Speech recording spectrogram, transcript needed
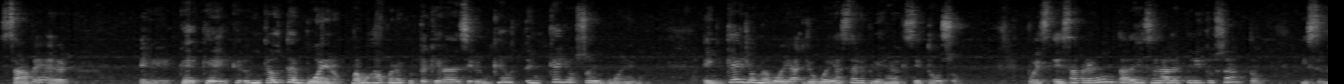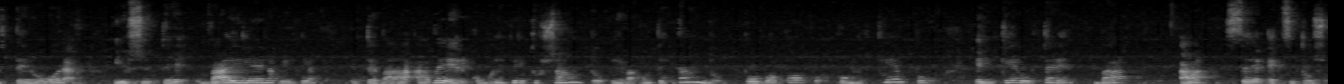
saber eh, que, en qué usted es bueno. Vamos a poner que usted quiera decir en qué, en qué yo soy bueno, en qué yo me voy a, yo voy a ser bien exitoso. Pues esa pregunta déjesela al Espíritu Santo y si usted ora y si usted va y lee la Biblia, usted va a ver cómo el Espíritu Santo le va contestando poco a poco con el tiempo en que usted va a ser exitoso.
